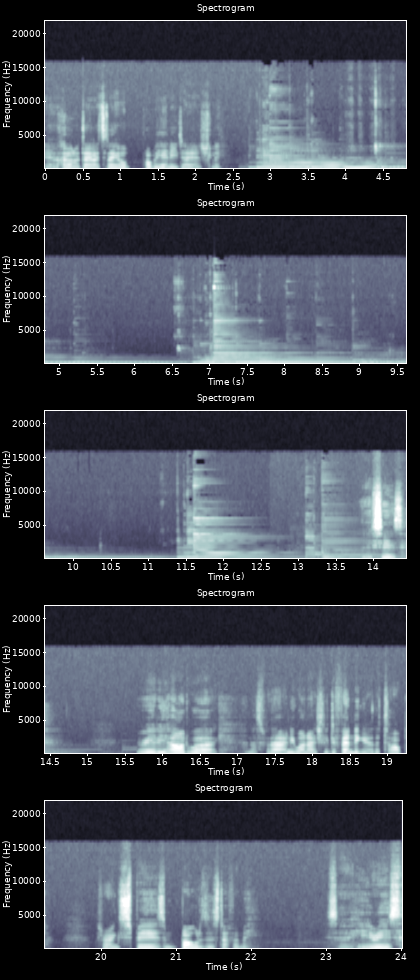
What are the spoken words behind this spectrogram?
eh, on a day like today, or probably any day actually. This is really hard work, and that's without anyone actually defending it at the top, throwing spears and boulders and stuff at me. So here is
